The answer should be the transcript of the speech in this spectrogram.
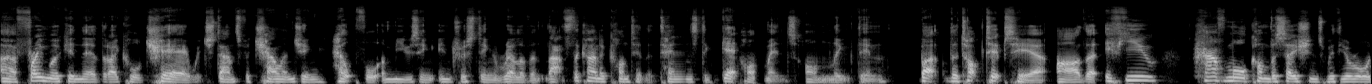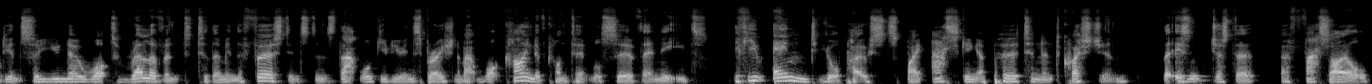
a, framework in there that I call CHAIR, which stands for challenging, helpful, amusing, interesting, relevant. That's the kind of content that tends to get comments on LinkedIn. But the top tips here are that if you have more conversations with your audience so you know what's relevant to them in the first instance, that will give you inspiration about what kind of content will serve their needs. If you end your posts by asking a pertinent question, that isn't just a, a facile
